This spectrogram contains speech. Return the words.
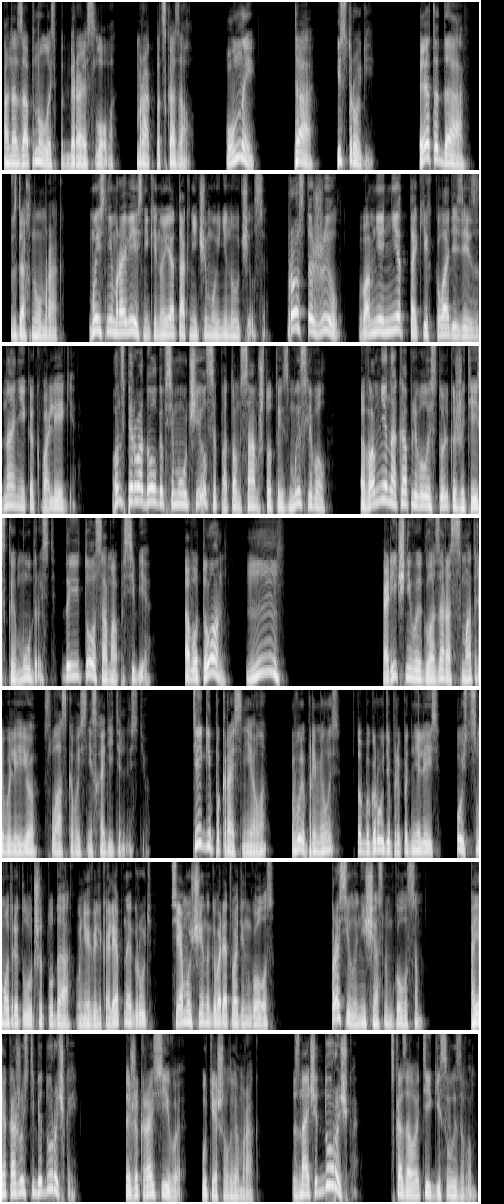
Она запнулась, подбирая слово. Мрак подсказал. «Умный?» «Да, и строгий. «Это да», — вздохнул мрак. «Мы с ним ровесники, но я так ничему и не научился. Просто жил. Во мне нет таких кладезей знаний, как в Олеге. Он сперва долго всему учился, потом сам что-то измысливал, а во мне накапливалась только житейская мудрость, да и то сама по себе. А вот он... М -м -м. Коричневые глаза рассматривали ее с ласковой снисходительностью. Теги покраснела, выпрямилась, чтобы груди приподнялись, Пусть смотрит лучше туда, у нее великолепная грудь. Все мужчины говорят в один голос. Просила несчастным голосом. А я кажусь тебе дурочкой? Ты же красивая, утешил ее мрак. Значит, дурочка, сказала Тигги с вызовом.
